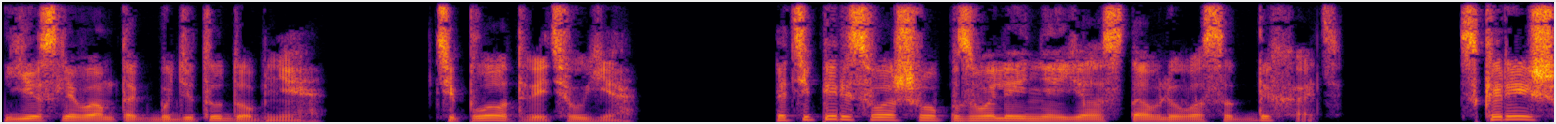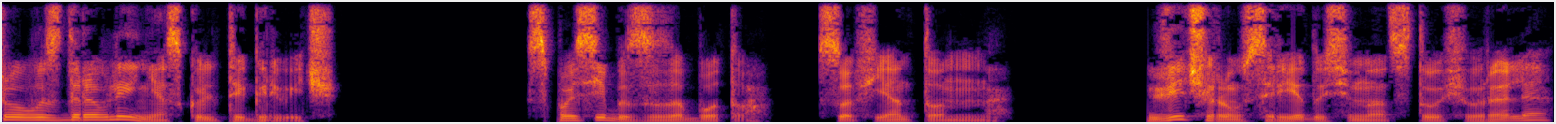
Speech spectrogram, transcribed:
Если вам так будет удобнее. Тепло ответил я. А теперь, с вашего позволения, я оставлю вас отдыхать. Скорейшего выздоровления, Аскольд Игоревич. Спасибо за заботу, Софья Антоновна. Вечером в среду, 17 февраля,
